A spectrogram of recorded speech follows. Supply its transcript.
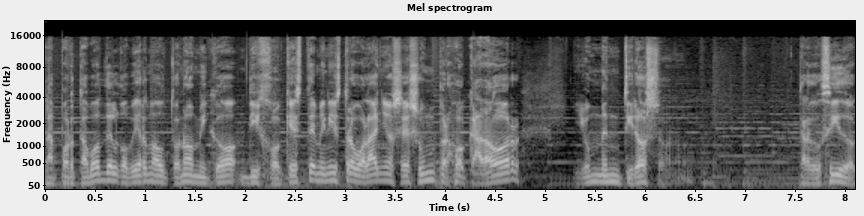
la portavoz del gobierno autonómico dijo que este ministro Bolaños es un provocador y un mentiroso. Traducido,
